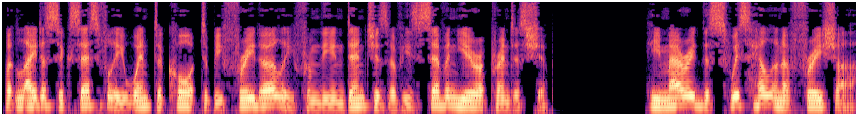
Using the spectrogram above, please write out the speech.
but later successfully went to court to be freed early from the indentures of his seven-year apprenticeship. He married the Swiss Helena Friese,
